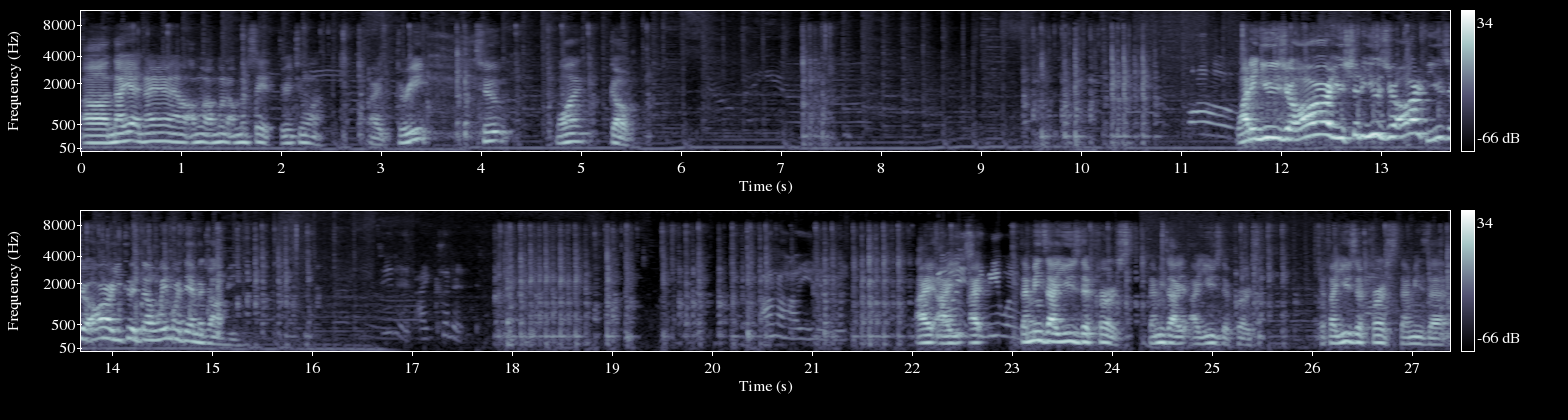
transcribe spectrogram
Uh, not yet, not yet. I'm, gonna- I'm gonna, I'm gonna say it. Three, two, one. All right, three, two, one, go. Whoa. Why didn't you use your R? You should have used your R. If you used your R, you could have done way more damage on me. Did it? I couldn't. I don't know how you hit me. I, I, I hit me when- that means I used it first. That means I, I used it first. If I use it first, that means that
